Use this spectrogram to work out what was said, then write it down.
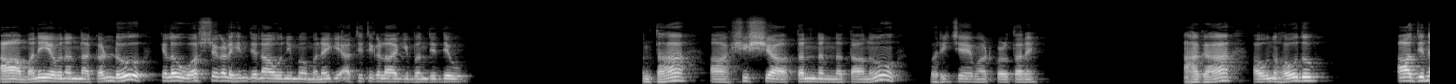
ಆ ಮನೆಯವನನ್ನ ಕಂಡು ಕೆಲವು ವರ್ಷಗಳ ಹಿಂದೆ ನಾವು ನಿಮ್ಮ ಮನೆಗೆ ಅತಿಥಿಗಳಾಗಿ ಬಂದಿದ್ದೆವು. ಅಂತ ಆ ಶಿಷ್ಯ ತನ್ನನ್ನ ತಾನು ಪರಿಚಯ ಮಾಡ್ಕೊಳ್ತಾನೆ. ಆಗ ಅವನು ಹೌದು. ಆ ದಿನ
